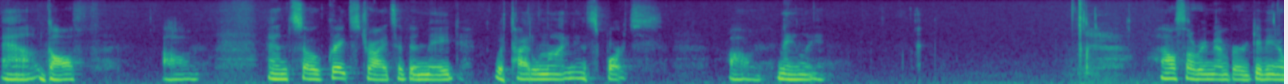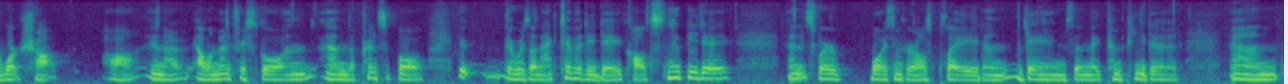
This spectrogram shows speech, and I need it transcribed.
uh, golf. Um, and so great strides have been made with Title IX in sports um, mainly. I also remember giving a workshop uh, in an elementary school and, and the principal, it, there was an activity day called Snoopy Day and it's where boys and girls played and games and they competed. And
